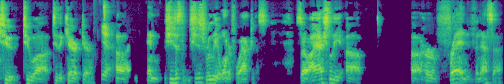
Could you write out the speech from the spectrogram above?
to to uh to the character yeah. uh, and she's just she's just really a wonderful actress. So I actually uh, uh, her friend Vanessa,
